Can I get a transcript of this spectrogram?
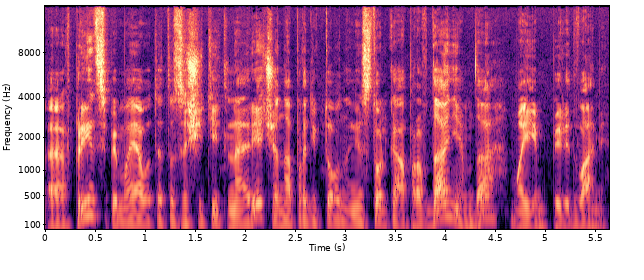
э, в принципе моя вот эта защитительная речь, она продиктована не столько оправданием да, моим перед вами,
